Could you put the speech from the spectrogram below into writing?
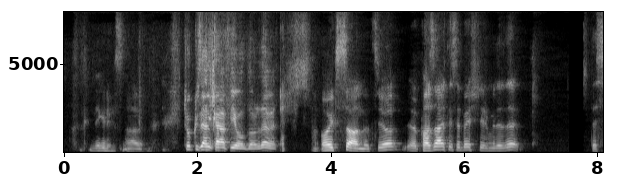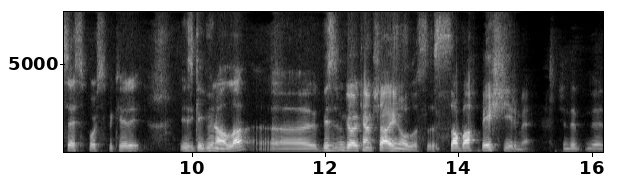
ne gülüyorsun abi? çok güzel kafiye oldu orada evet. O ikisi anlatıyor. E, Pazartesi 5.20'de de işte Ses Spor spikeri İzge Günal'la e, bizim Görkem Şahinoğlu. Sabah 5.20. Şimdi e,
